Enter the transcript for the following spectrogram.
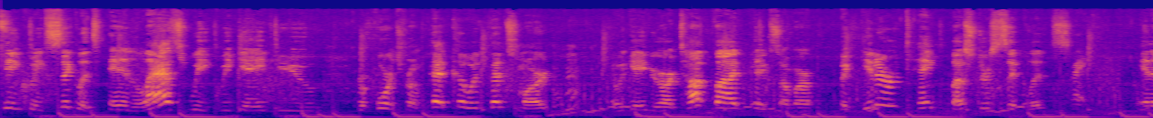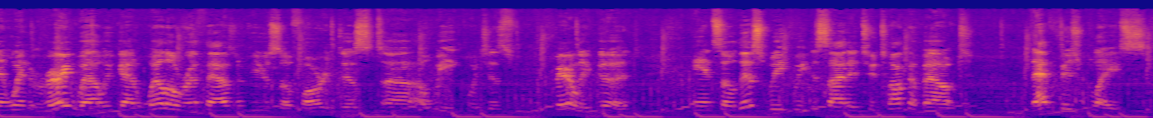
King Queen Cichlids. And last week we gave you reports from Petco and PetSmart. Mm-hmm. And we gave you our top five picks of our beginner tank buster cichlids. Right. And it went very well. We've got well over a thousand views so far in just uh, a week, which is fairly good. And so this week we decided to talk about that fish place,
